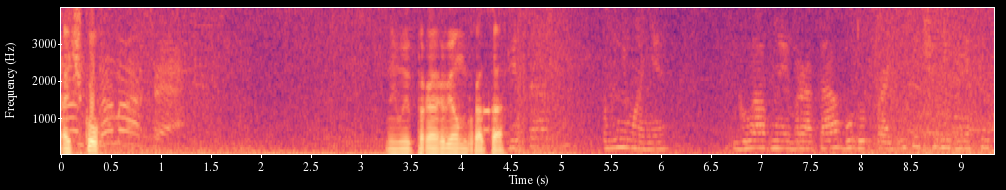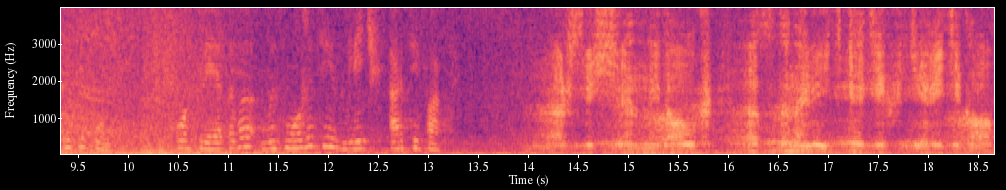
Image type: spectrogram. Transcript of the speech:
очков, и мы прорвем врата. Внимание. Главные врата будут пробиты через несколько секунд. После этого вы сможете извлечь артефакт. Наш священный долг — остановить этих еретиков.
